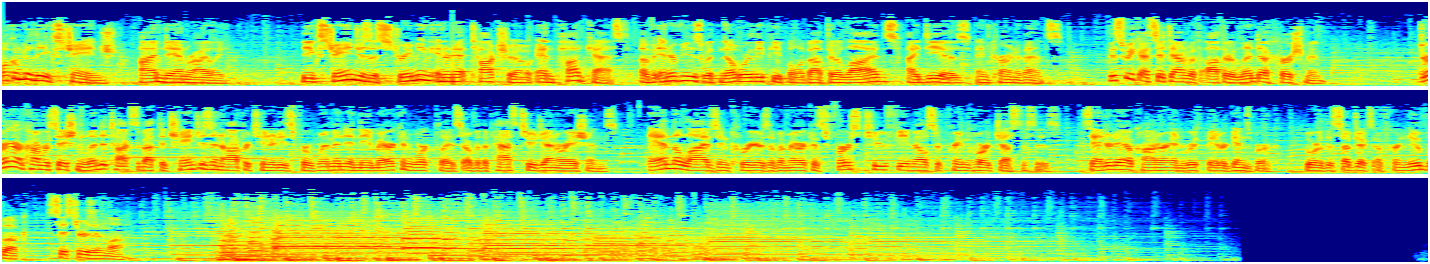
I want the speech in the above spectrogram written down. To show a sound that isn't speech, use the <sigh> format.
Welcome to The Exchange. I'm Dan Riley. The Exchange is a streaming internet talk show and podcast of interviews with noteworthy people about their lives, ideas, and current events. This week I sit down with author Linda Hirshman. During our conversation, Linda talks about the changes and opportunities for women in the American workplace over the past two generations, and the lives and careers of America's first two female Supreme Court justices, Sandra Day O'Connor and Ruth Bader Ginsburg, who are the subjects of her new book, Sisters in Law.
